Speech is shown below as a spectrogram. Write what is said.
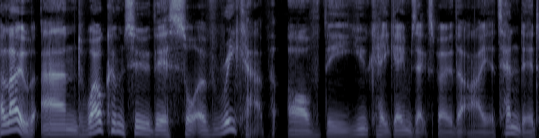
Hello, and welcome to this sort of recap of the UK Games Expo that I attended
